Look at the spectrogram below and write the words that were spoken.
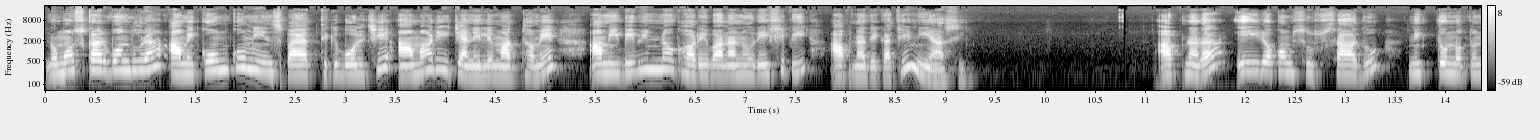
নমস্কার বন্ধুরা, আমি কুমকুম ইন্সপায়ার থেকে বলছি, আমার এই চ্যানেলের মাধ্যমে আমি বিভিন্ন ঘরে বানানো রেসিপি আপনাদের কাছে নিয়ে আসি। আপনারা এই রকম সুস্বাদু নিত্য নতুন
